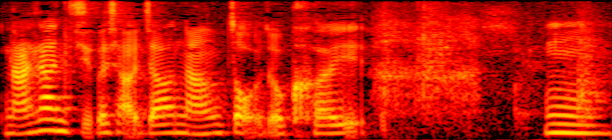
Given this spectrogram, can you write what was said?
拿上几个小胶囊走就可以，嗯，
